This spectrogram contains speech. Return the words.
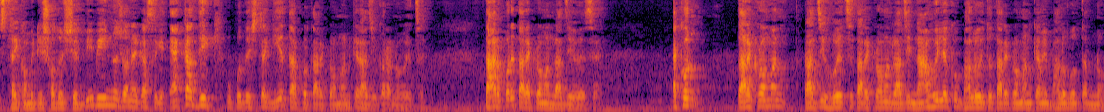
স্থায়ী কমিটির সদস্যের বিভিন্ন জনের কাছ থেকে একাধিক উপদেষ্টা গিয়ে তারপর তারেক রহমানকে রাজি করানো হয়েছে। তারপরে তারেক রহমান রাজি হয়েছে। এখন তারেক রহমান রাজি হয়েছে, তারেক রহমান রাজি না হইলে খুব ভালো হইতো, তারেক রহমানকে আমি ভালো বলতাম নো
